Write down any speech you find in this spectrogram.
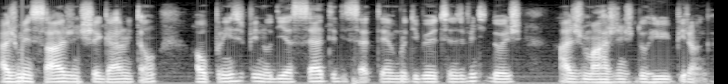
As mensagens chegaram então ao príncipe no dia 7 de setembro de 1822, às margens do rio Ipiranga.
